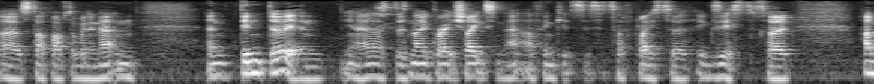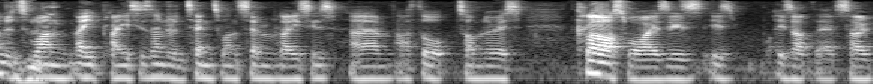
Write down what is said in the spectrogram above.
uh, stuff after winning that, and and didn't do it. And you know, there's, there's no great shakes in that. I think it's it's a tough place to exist. So. 100 mm-hmm. to 1, eight places, 110 to 1, seven places. Um, I thought Tom Lewis, class wise, is is is up there. So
